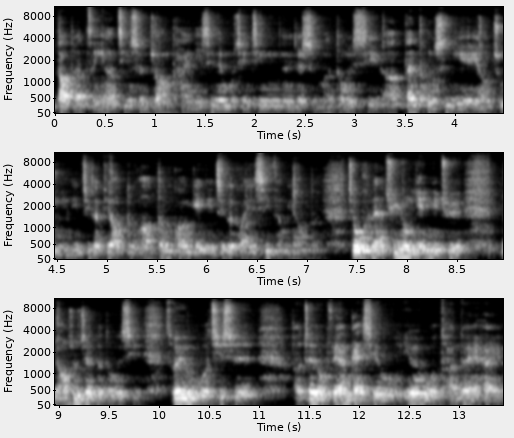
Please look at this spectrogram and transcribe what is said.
到达怎样精神状态，你现在目前经历的那个什么东西啊？但同时你也要注意你这个调度啊，灯光给你这个关系怎么样的，就我很难去用言语去描述这个东西。所以我其实呃，这个我非常感谢我，因为我团队还有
